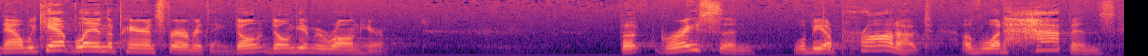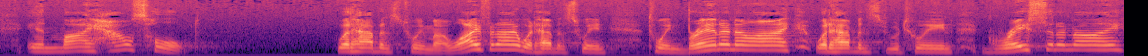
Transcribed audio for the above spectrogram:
Now, we can't blame the parents for everything. Don't, don't get me wrong here. But Grayson will be a product of what happens in my household. What happens between my wife and I, what happens between, between Brandon and I, what happens between Grayson and I.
